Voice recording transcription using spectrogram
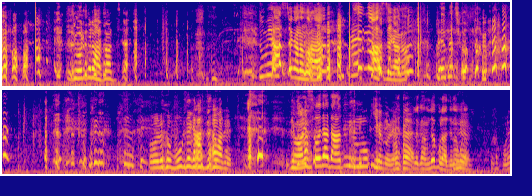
Ha ha ha! জোর করে হাসা হচ্ছে তুমি আসছে কেন মারা? প্রেম না আসছে কেন? প্রেম না চুপ ওর মুখ দেখে হাসছে আমাদের। তুমি সোজা দাঁড়াও তুমি মুখ ইয়ে করে। গামজা পরে আছে না মারা? পরে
